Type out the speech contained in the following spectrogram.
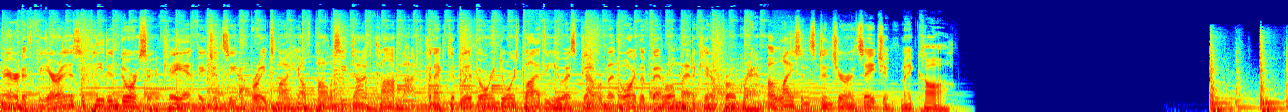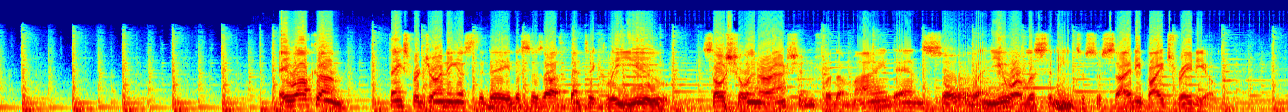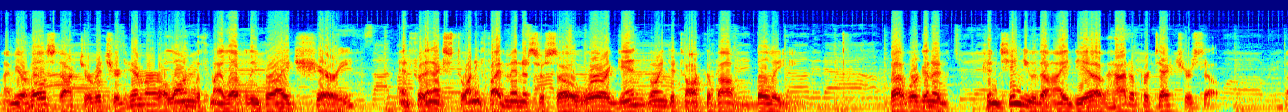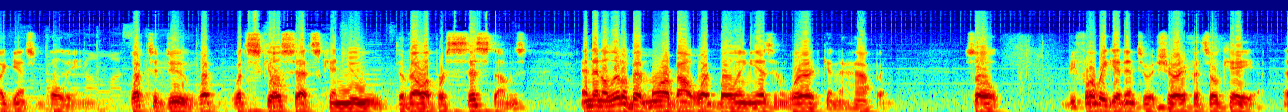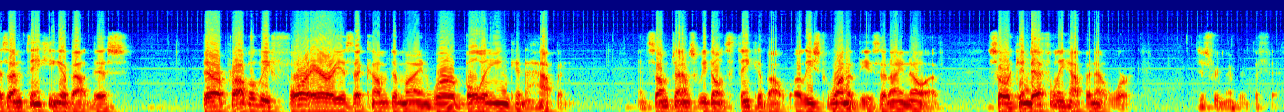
Meredith Vieira is a paid endorser. KF Agency operates myhealthpolicy.com, not connected with or endorsed by the U.S. government or the federal Medicare program. A licensed insurance agent may call. Hey, welcome. Thanks for joining us today. This is Authentically You, social interaction for the mind and soul, and you are listening to Society Bites Radio. I'm your host, Dr. Richard Himmer, along with my lovely bride, Sherry. And for the next 25 minutes or so, we're again going to talk about bullying. But we're going to continue the idea of how to protect yourself against bullying. What to do, what, what skill sets can you develop or systems, and then a little bit more about what bullying is and where it can happen. So, before we get into it, Sherry, if it's okay, as I'm thinking about this, there are probably four areas that come to mind where bullying can happen. And sometimes we don't think about at least one of these that I know of. So it can definitely happen at work. Just remember the fifth.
